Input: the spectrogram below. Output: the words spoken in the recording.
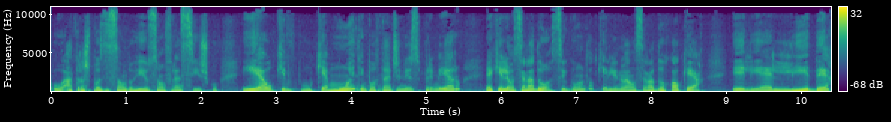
uh, a transposição do Rio São Francisco. E é o que, o que é muito importante nisso, primeiro, é que ele é um senador. Segundo, é que ele não é um senador qualquer. Ele é líder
